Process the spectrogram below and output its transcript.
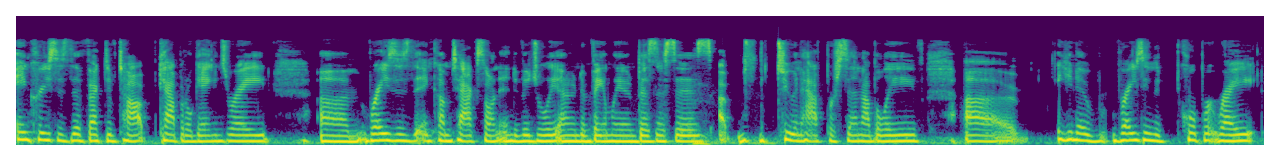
increases the effective top capital gains rate, um, raises the income tax on individually owned and family owned businesses two and a half percent, I believe. Uh, you know, raising the corporate rate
